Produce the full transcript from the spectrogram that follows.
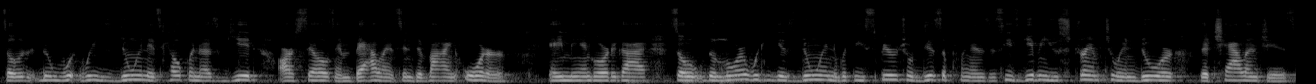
so the, what he's doing is helping helping us get ourselves in balance in divine order. Amen. Glory to God. So the Lord, what He is doing with these spiritual disciplines is He's giving you strength to endure the challenges.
